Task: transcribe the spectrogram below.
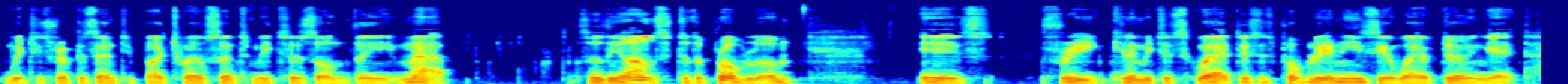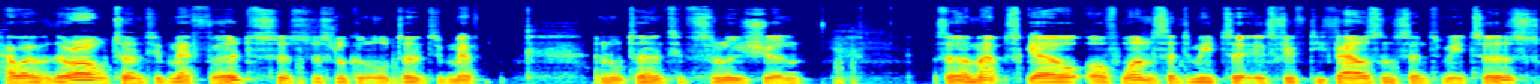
which is represented by 12 centimeters on the map so the answer to the problem is 3 kilometers squared. This is probably an easier way of doing it. However, there are alternative methods. Let's just look at alternative method, an alternative solution. So a map scale of 1 centimeter is 50,000 centimeters.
